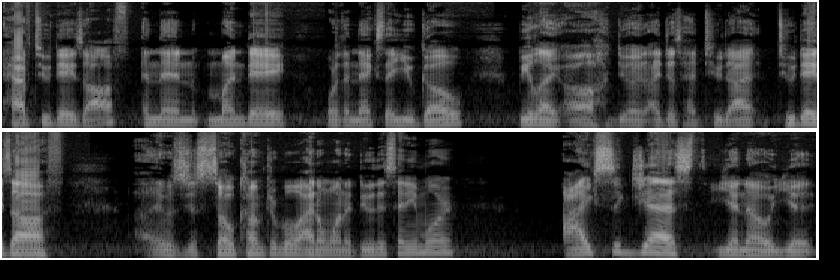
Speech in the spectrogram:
have two days off, and then Monday or the next day you go, be like, oh, dude, I just had two di- two days off. Uh, it was just so comfortable. I don't want to do this anymore. I suggest you know you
